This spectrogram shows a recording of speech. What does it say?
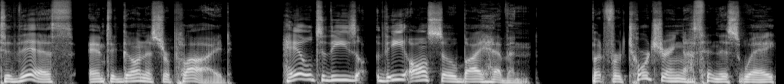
To this, Antigonus replied, Hail to these, thee also by heaven. But for torturing us in this way,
